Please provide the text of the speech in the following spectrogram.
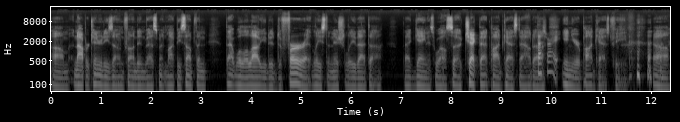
um, an opportunity zone fund investment might be something that will allow you to defer at least initially that uh, that gain as well. So check that podcast out. Uh, that's right. In your podcast feed. um,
